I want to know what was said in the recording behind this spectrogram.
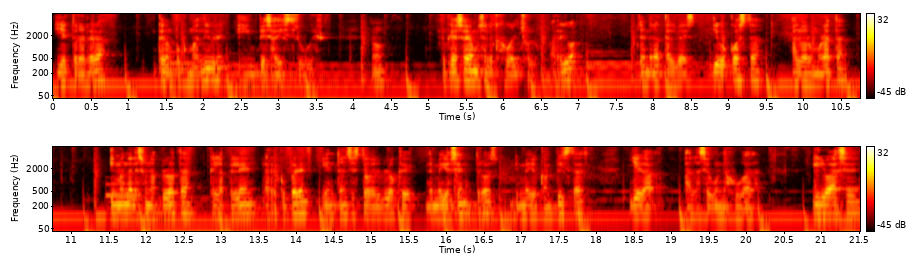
y Héctor Herrera queda un poco más libre y empieza a distribuir, ¿no? Porque ya sabemos en lo que juega el Cholo. Arriba tendrá tal vez Diego Costa, Álvaro Morata y mándales una pelota, que la peleen, la recuperen y entonces todo el bloque de mediocentros y mediocampistas llega a la segunda jugada. Y lo hace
